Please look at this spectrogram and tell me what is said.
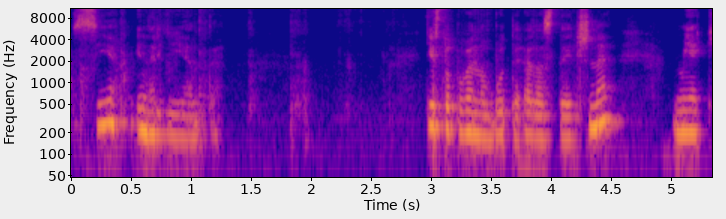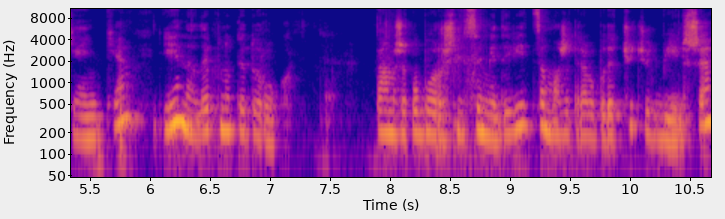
всі інгредієнти. Тісто повинно бути еластичне, м'якеньке і не липнути до рук. Там вже по борошні самі дивіться, може треба буде чуть-чуть більше.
